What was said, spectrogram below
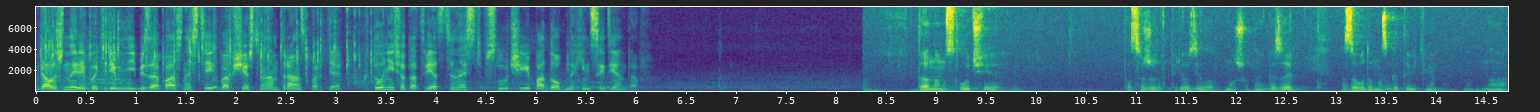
Должны ли быть ремни безопасности в общественном транспорте? Кто несет ответственность в случае подобных инцидентов? В данном случае пассажиров перевозила маршрутная «Газель». Заводом-изготовителем на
